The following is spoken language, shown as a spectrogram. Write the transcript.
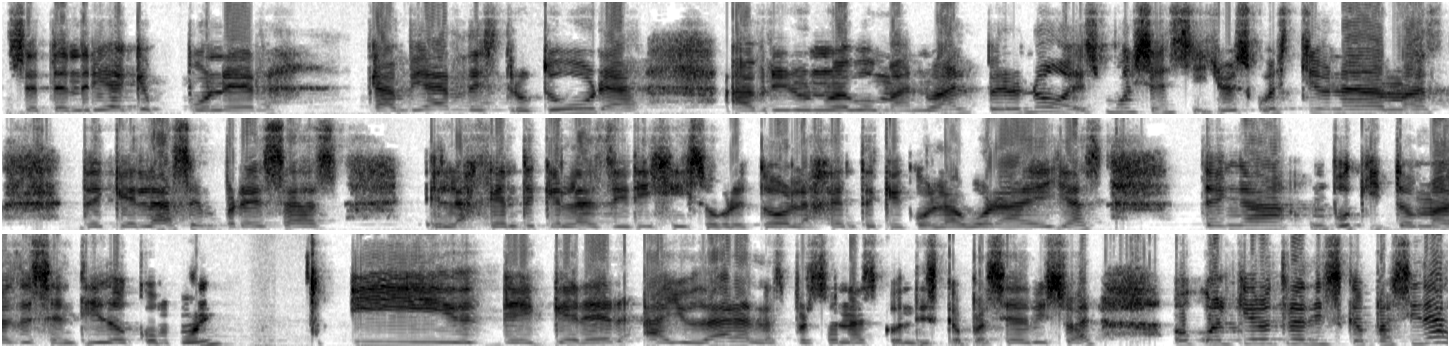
se tendría que poner cambiar de estructura, abrir un nuevo manual, pero no, es muy sencillo, es cuestión nada más de que las empresas, eh, la gente que las dirige y sobre todo la gente que colabora a ellas tenga un poquito más de sentido común y de querer ayudar a las personas con discapacidad visual o cualquier otra discapacidad,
